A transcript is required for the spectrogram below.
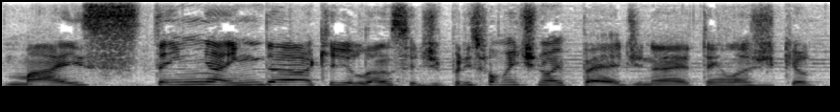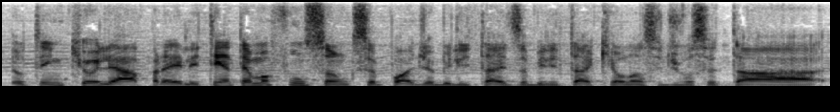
Mas tem ainda aquele lance de, principalmente no iPad, né? Tem lance de que eu, eu tenho que olhar para ele. Tem até uma função que você pode habilitar e desabilitar, que é o lance de você tá.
